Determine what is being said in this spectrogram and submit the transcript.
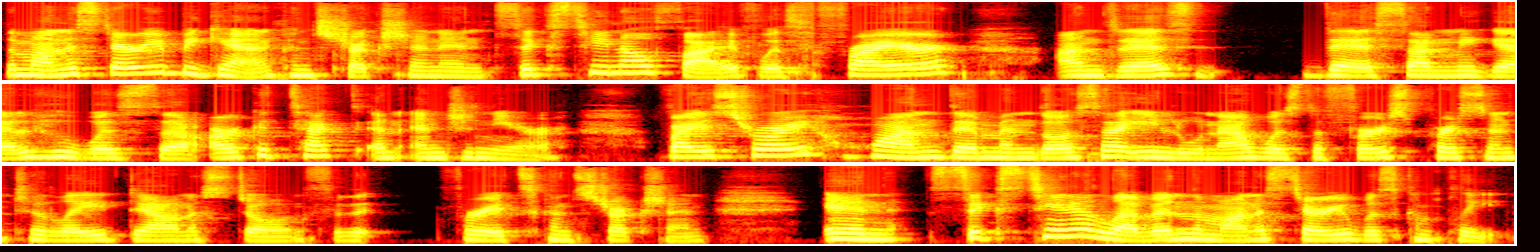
The monastery began construction in 1605 with Friar Andres de San Miguel, who was the architect and engineer. Viceroy Juan de Mendoza y Luna was the first person to lay down a stone for the for its construction. In 1611, the monastery was complete.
